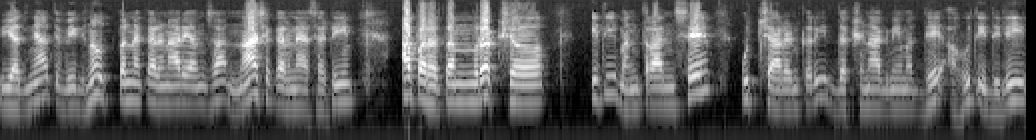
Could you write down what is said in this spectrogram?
यज्ञात विघ्न उत्पन्न करणाऱ्यांचा नाश करण्यासाठी अपरतम रक्ष इति मंत्रांचे उच्चारण करी दक्षिणाग्नीमध्ये आहुती दिली.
